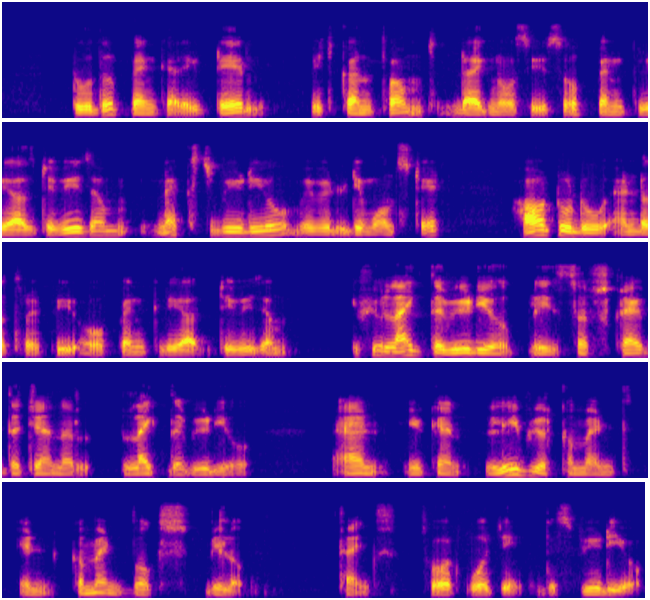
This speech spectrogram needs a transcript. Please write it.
to the pancreatic tail which confirms diagnosis of pancreas divisum. Next video we will demonstrate how to do endotherapy of pancreas divisum. If you like the video, please subscribe the channel, like the video and you can leave your comment in comment box below. Thanks for watching this video.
